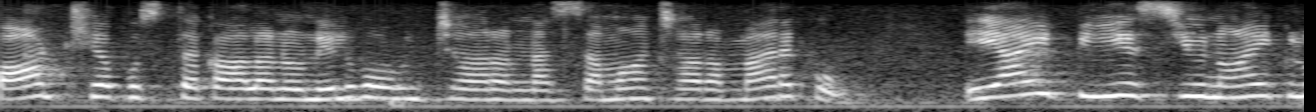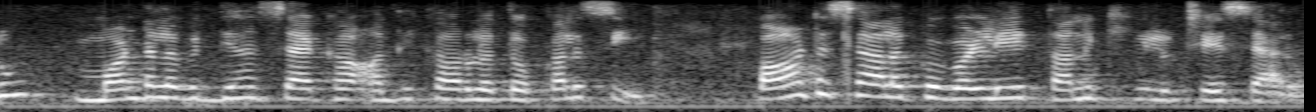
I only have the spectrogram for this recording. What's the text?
పాఠ్య పుస్తకాలను నిల్వ ఉంచారన్న సమాచారం మేరకు ఏఐపిఎస్యు నాయకులు మండల విద్యాశాఖ అధికారులతో కలిసి పాఠశాలకు వెళ్ళి తనిఖీలు చేశారు.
